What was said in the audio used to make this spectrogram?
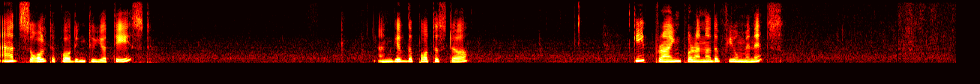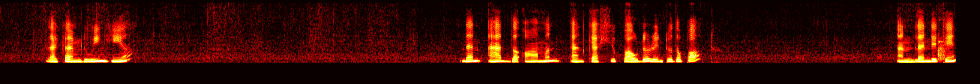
Add salt according to your taste and give the pot a stir. Keep frying for another few minutes like I am doing here. Then add the almond and cashew powder into the pot and blend it in.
